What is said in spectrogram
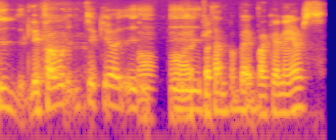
tydlig favorit tycker jag i, ja, i Tampa Bay Buccaneers.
